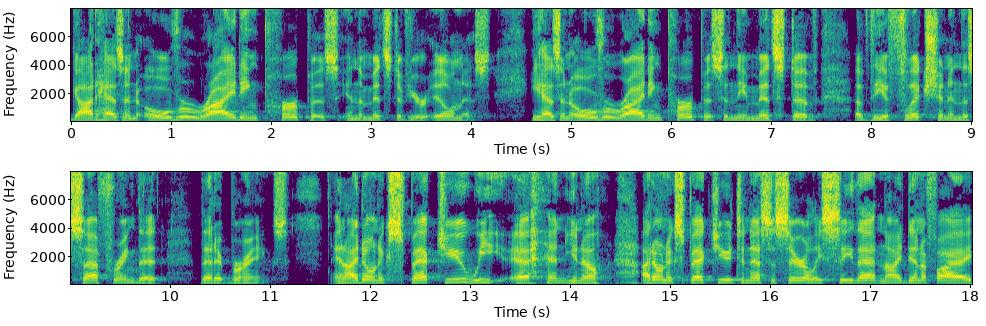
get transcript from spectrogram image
God has an overriding purpose in the midst of your illness. He has an overriding purpose in the midst of, of the affliction and the suffering that, that it brings. And I don't expect you, we, and you know, I don't expect you to necessarily see that and identify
